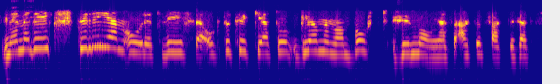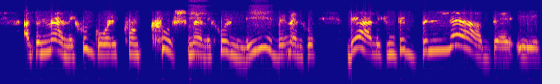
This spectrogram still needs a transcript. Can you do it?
Nej men det är extrem orättvisa och då tycker jag att då glömmer man bort hur många, alltså faktiskt att alltså människor går i konkurs, människor lider, människor, det är liksom, det blöder i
